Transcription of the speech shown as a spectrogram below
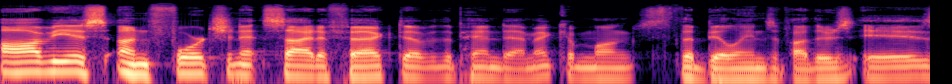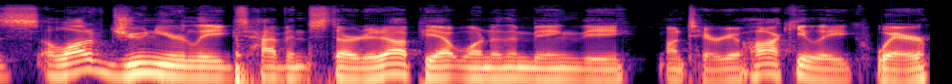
obvious unfortunate side effect of the pandemic, amongst the billions of others, is a lot of junior leagues haven't started up yet. One of them being the Ontario Hockey League, where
